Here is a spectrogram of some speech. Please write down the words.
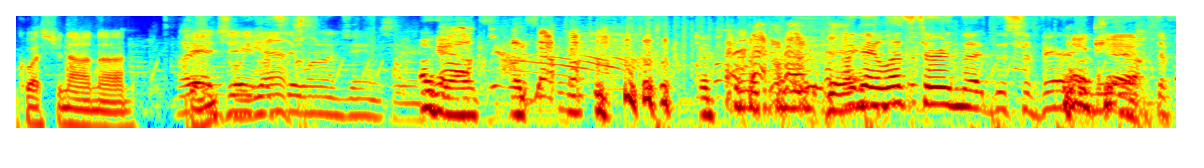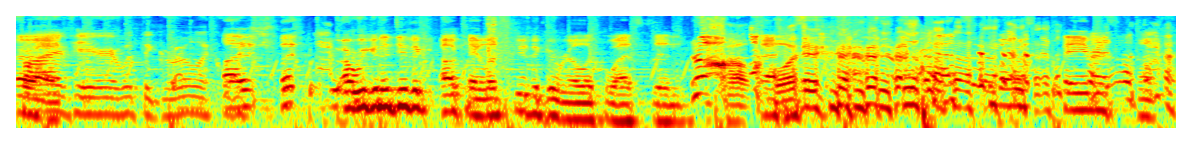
question on uh, Oh yeah, James? James. yes. Let's do one on James here. Okay, let's, let's, let's turn it on James. Okay, let's turn the, the severity Okay, up to all right. five here with the gorilla Uh, question. let- are we gonna do the? Okay, let's do the gorilla question. Oh boy. That's the most famous one.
